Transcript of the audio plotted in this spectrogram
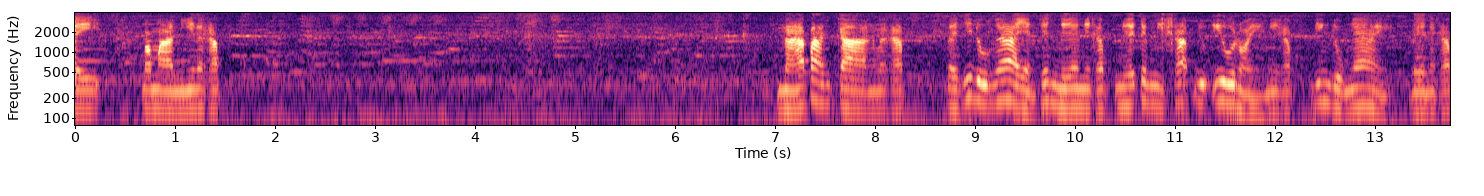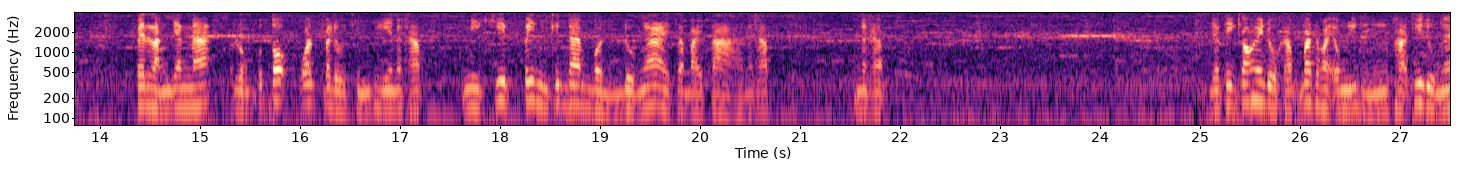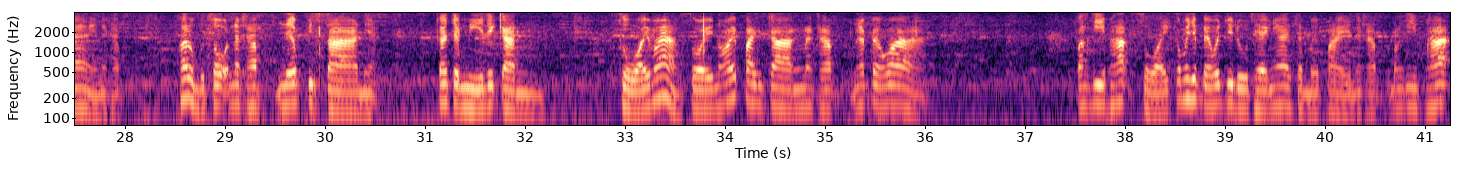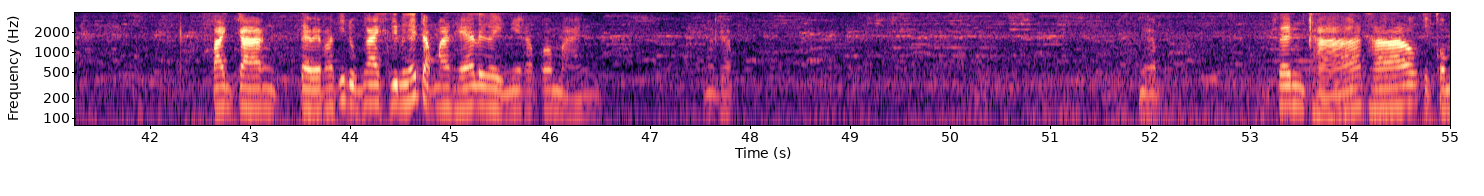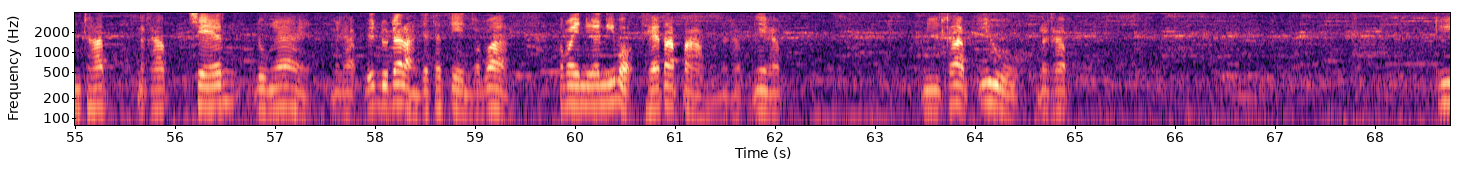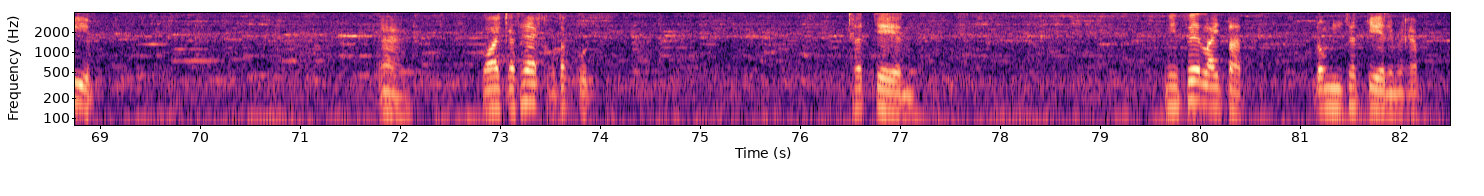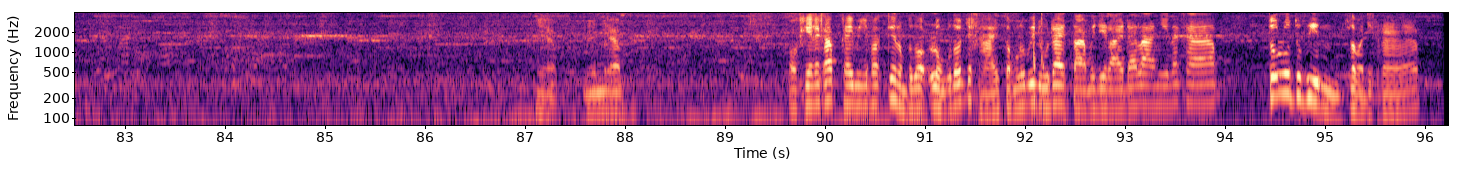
ประมาณนี้นะครับหนาปานกลางนะครับ แต่ที่ดูง่ายอย่างเช่นเนื้อนี่ครับเนื้อจะมีคราบยุ่ยๆหน่อยนี่ครับยิ่งดูง่ายเลยนะครับ เป็นหลังยันนะหลวงปู่โตะวัดประดู่ชิมพีนะครับ มีคีบปิ้นขึ้นด้านบนดูง่ายสบายตานะครับนะครับ เดี๋ยวตีกล้องให้ดูครับว่าทำไมองค์นี้ถึงพระที่ดูง่ายนะครับ พระหลวงปู่โตะนะครับ เนื้อปิดตาเนี่ยก็จะมีด้วยกันสวยมาก สวยน้อยปานกลางนะครับนั่นแปลว่า บางทีพระสวยก็ไม่ใช่แปลว่าจะดูแทงง่ายเสมอไปนะครับ บางทีพระปานกลางแต่เป็นพระที่ดูง่ายคือเนื้อจับมาแท้เลยอย่างนี้ครับความหมายนะครับนี่ครับ เส้นขาเท้าติดคมชัดนะครับ เชนดูง่ายนะครับเดี๋ยวดูด้านหลังจะชัดเจนครับว่าทำไมเนื้อนี้บอกแท้ตาเปล่านะครับ นี่ครับ มีคราบอิ่วนะครับ กีบ อ่ารอยกระแทกของตะกุด ชัดเจน มีเส้นลายตัด ตรงนี้ชัดเจนเห็นไหมครับ นี่ครับ เห็นไหมครับ โอเคนะครับ ใครมีพักเก็ตหลงหลงกระต้นจะขายส่งรูปไปดูได้ตามวิดีไลน์ด้านล่างนี้นะครับ ทุกรุ่นทุกพิมพ์ สวัสดีครับ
